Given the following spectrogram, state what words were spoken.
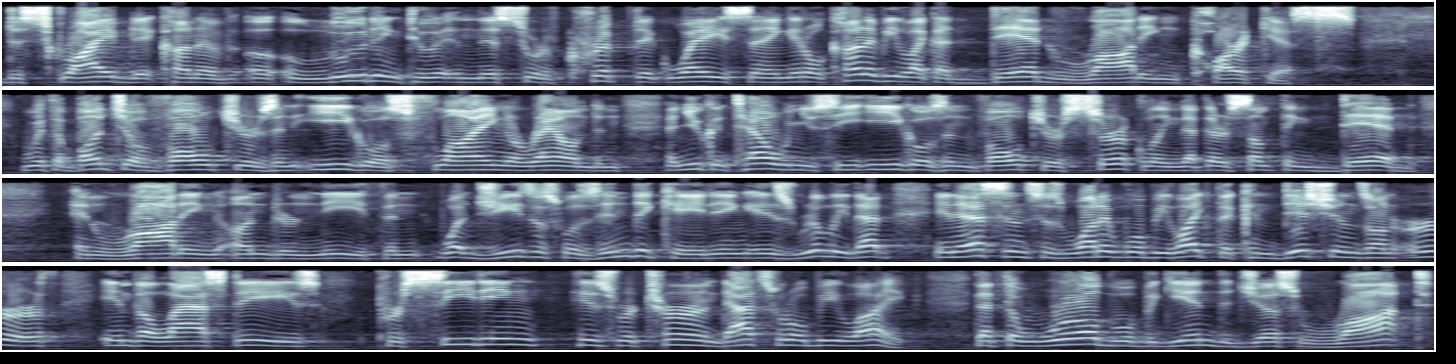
described it kind of uh, alluding to it in this sort of cryptic way, saying it'll kind of be like a dead, rotting carcass with a bunch of vultures and eagles flying around. And, and you can tell when you see eagles and vultures circling that there's something dead and rotting underneath. And what Jesus was indicating is really that, in essence, is what it will be like the conditions on earth in the last days preceding his return. That's what it will be like. That the world will begin to just rot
